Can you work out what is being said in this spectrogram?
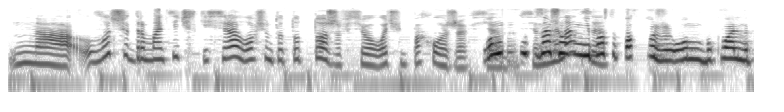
Лучший драматический сериал, в общем-то, тут тоже все очень похоже. Все, он, все знаешь, номинации. он не просто похож, он буквально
